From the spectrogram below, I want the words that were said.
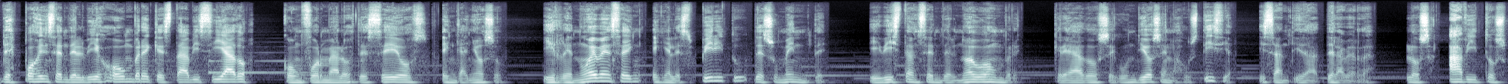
Despójense del viejo hombre que está viciado conforme a los deseos engañosos y renuévense en el espíritu de su mente y vístanse del nuevo hombre, creado según Dios en la justicia y santidad de la verdad. Los hábitos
